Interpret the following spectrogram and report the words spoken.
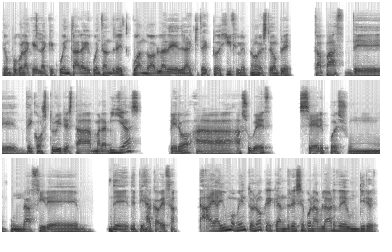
que un poco la que, la que cuenta, la que cuenta Andret cuando habla de, del arquitecto de Hitler, ¿no? Este hombre capaz de, de construir estas maravillas, pero a, a, su vez ser pues un, un nazi de, de, pies a cabeza. Hay, hay, un momento, ¿no? Que, que Andrés se pone a hablar de un, de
